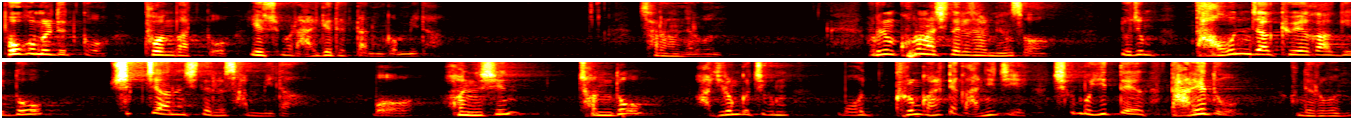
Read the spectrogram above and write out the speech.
복음을 듣고 구원받고 예수님을 알게 됐다는 겁니다. 사랑하는 여러분, 우리는 코로나 시대를 살면서 요즘 나 혼자 교회 가기도 쉽지 않은 시대를 삽니다. 뭐 헌신, 전도, 아, 이런 거 지금 뭐 그런 거 할 때가 아니지. 지금 뭐 이때 날에도 근데 여러분,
